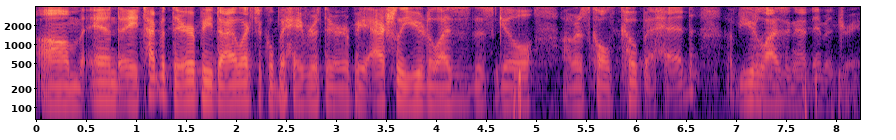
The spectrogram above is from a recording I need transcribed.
Um, and a type of therapy, dialectical behavior therapy, actually utilizes this skill. Um, it's called cope ahead of utilizing that imagery.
